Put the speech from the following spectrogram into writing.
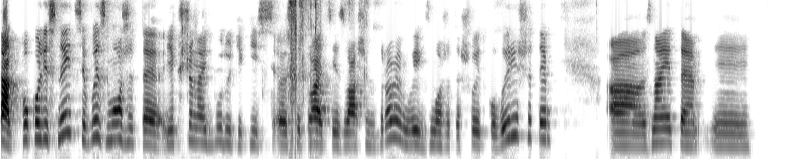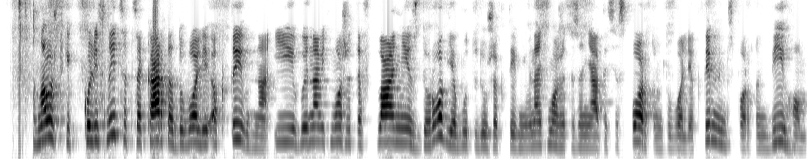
Так, по колісниці ви зможете, якщо навіть будуть якісь е, ситуації з вашим здоров'ям, ви їх зможете швидко вирішити. А, знаєте, знову ж таки, колісниця це карта доволі активна, і ви навіть можете в плані здоров'я бути дуже активні. Ви навіть можете зайнятися спортом, доволі активним спортом, бігом,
